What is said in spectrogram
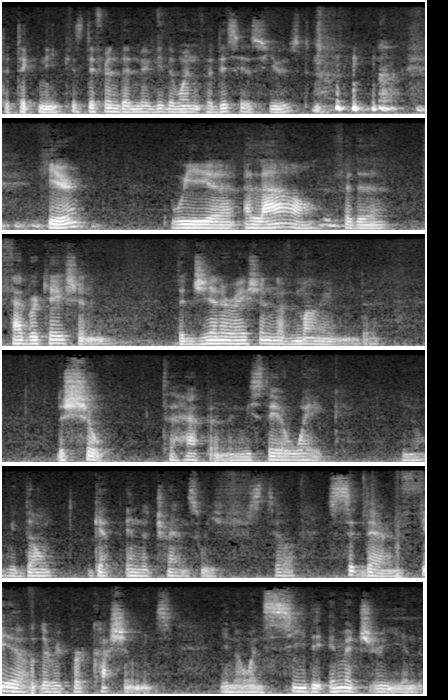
the technique is different than maybe the one Odysseus used. Here, we uh, allow for the fabrication, the generation of mind, the show to happen, and we stay awake. You know, we don't get in the trance. We f- still sit there and feel the repercussions. You know, and see the imagery and the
